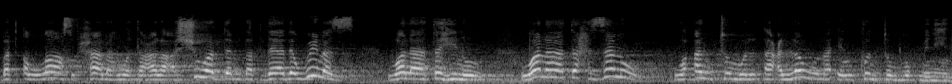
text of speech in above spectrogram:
but Allah subhanahu wa ta'ala assured them that they are the winners. وَلَا تَهِنُوا وَلَا تَحْزَنُوا وَأَنْتُمُ الْأَعْلَوْنَ إِن كُنْتُم مُؤْمِنِينَ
